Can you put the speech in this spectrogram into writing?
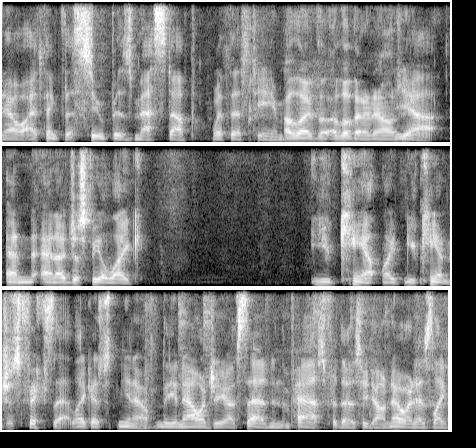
know, I think the soup is messed up with this team. I love the, I love that analogy. Yeah, and and I just feel like you can't like you can't just fix that. Like as you know, the analogy I've said in the past for those who don't know it is like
